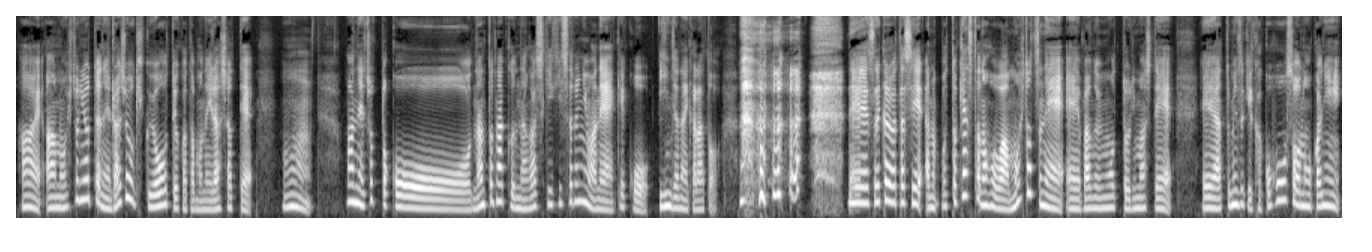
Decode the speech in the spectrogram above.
はい、あの、人によってはね、ラジオ聴くよっていう方もね、いらっしゃって、うん。まあね、ちょっとこう、なんとなく流し聞きするにはね、結構いいんじゃないかなと。で、それから私、あの、ポッドキャストの方はもう一つね、えー、番組持っておりまして、えー、アットミズキ過去放送の他に、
